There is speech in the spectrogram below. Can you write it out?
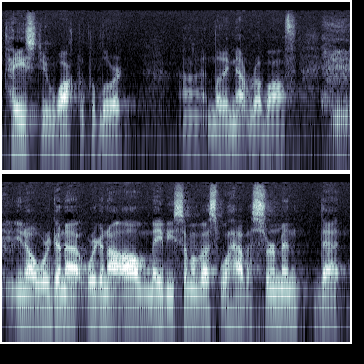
taste your walk with the Lord uh, and letting that rub off. You, know, we're to we're gonna all, maybe some of us will have a sermon that,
